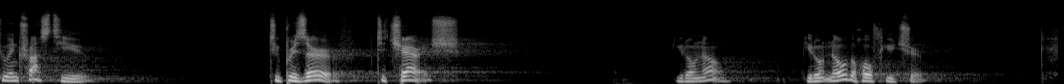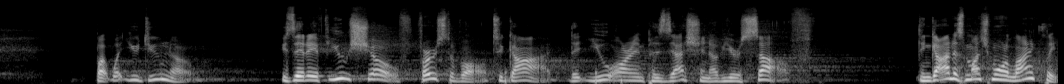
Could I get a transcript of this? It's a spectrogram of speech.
to entrust to you to preserve, to cherish? You don't know. You don't know the whole future. But what you do know is that if you show, first of all, to God that you are in possession of yourself, then God is much more likely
